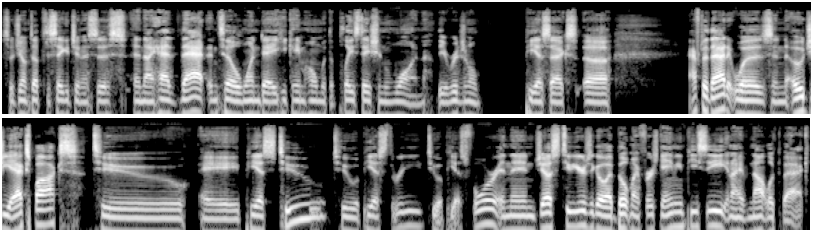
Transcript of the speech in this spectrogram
So jumped up to Sega Genesis and I had that until one day he came home with the PlayStation 1, the original PSX. Uh after that, it was an OG Xbox to a PS2 to a PS3 to a PS4, and then just two years ago, I built my first gaming PC, and I have not looked back.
